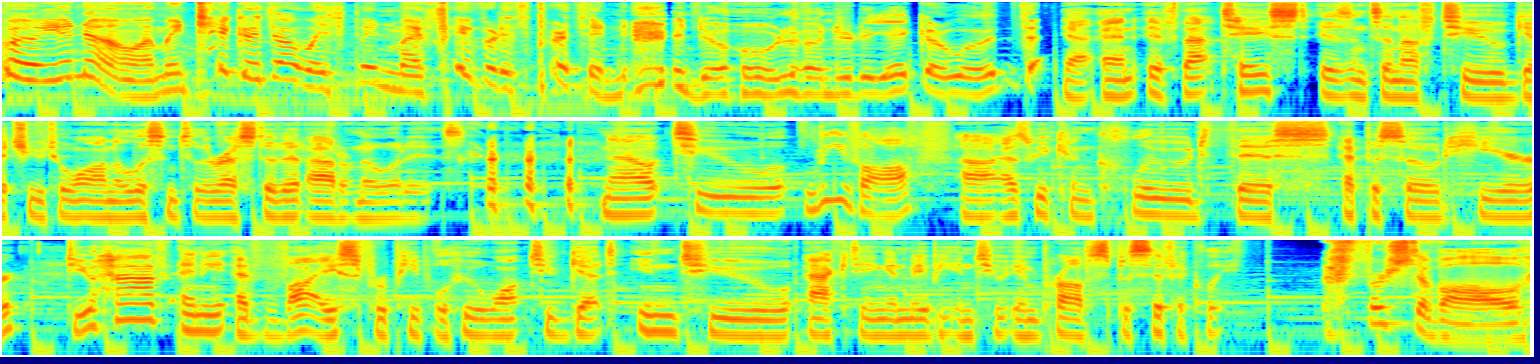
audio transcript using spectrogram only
Well, you know, I mean, Tigger's always been my favorite person in the whole hundred acre woods. Yeah, and if that taste isn't enough to get you to want to listen to the rest of it, I don't know what is. Now, to leave off, uh, as we conclude this episode here, do you have any advice for people who want to get into acting and maybe into improv specifically? First of all,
